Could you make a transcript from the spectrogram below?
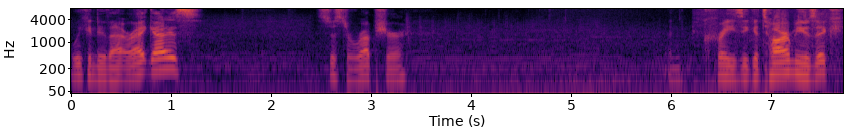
We can do that, right, guys? It's just a rupture. And crazy guitar music.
